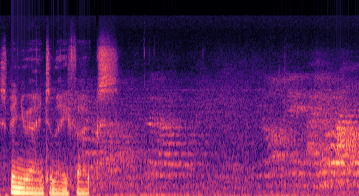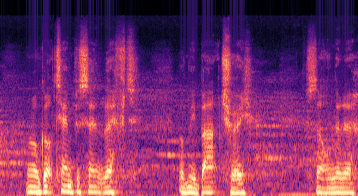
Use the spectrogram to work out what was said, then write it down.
Spin you around to me, folks. Well, I've got 10% left of my battery, so I'm going to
